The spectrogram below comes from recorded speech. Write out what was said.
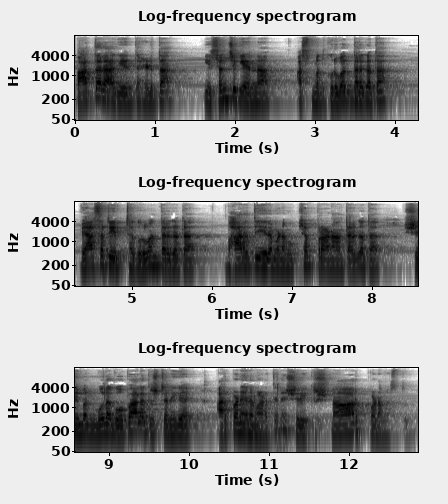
ಪಾತ್ರರಾಗಿ ಅಂತ ಹೇಳ್ತಾ ಈ ಸಂಚಿಕೆಯನ್ನು ಅಸ್ಮದ್ ಗುರುವಂತರ್ಗತ, ವ್ಯಾಸತೀರ್ಥ ಗುರುವಂತರ್ಗತ ಭಾರತೀಯ ರಮಣ ಮುಖ್ಯ ಪ್ರಾಣಾಂತರ್ಗತ ಶ್ರೀಮನ್ ಮೂಲ ಗೋಪಾಲಕೃಷ್ಣನಿಗೆ ಅರ್ಪಣೆಯನ್ನು ಮಾಡ್ತೇನೆ. ಶ್ರೀ ಕೃಷ್ಣಾರ್ಪಣಮಸ್ತು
